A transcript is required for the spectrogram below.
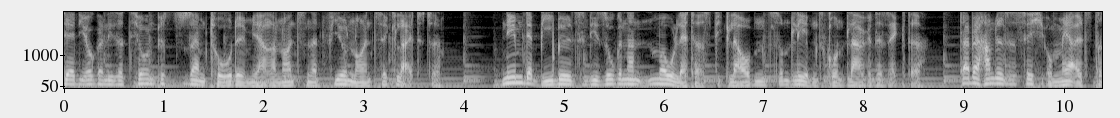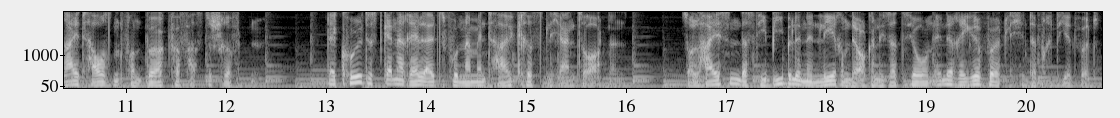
der die Organisation bis zu seinem Tode im Jahre 1994 leitete. Neben der Bibel sind die sogenannten Mo-Letters die Glaubens- und Lebensgrundlage der Sekte. Dabei handelt es sich um mehr als 3000 von Burke verfasste Schriften. Der Kult ist generell als fundamental christlich einzuordnen. Soll heißen, dass die Bibel in den Lehren der Organisation in der Regel wörtlich interpretiert wird.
